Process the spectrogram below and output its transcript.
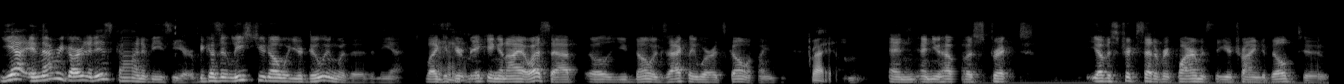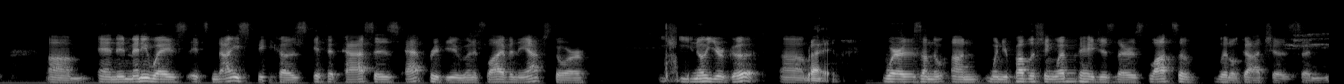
yeah, in that regard, it is kind of easier because at least you know what you're doing with it in the end. Like if you're mm-hmm. making an iOS app, well, you know exactly where it's going. Right. Um, and and you have a strict you have a strict set of requirements that you're trying to build to. Um, and in many ways, it's nice because if it passes app review and it's live in the App Store, you know you're good. Um, right. Whereas on the on when you're publishing web pages, there's lots of little gotchas and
